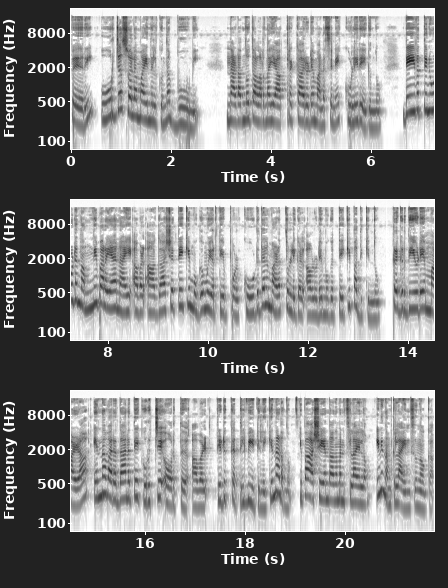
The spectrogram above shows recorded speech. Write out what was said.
പേറി ഊർജസ്വലമായി നിൽക്കുന്ന ഭൂമി. നടന്നു തളർന്ന യാത്രക്കാരുടെ മനസ്സിനെ കുളിരേകുന്നു. ദൈവത്തിനോട് നന്ദി പറയാനായി അവൾ ആകാശത്തേക്ക് മുഖമുയർത്തിയപ്പോൾ കൂടുതൽ മഴത്തുള്ളികൾ അവളുടെ മുഖത്തേക്ക് പതിക്കുന്നു. പ്രകൃതിയുടെ മഴ എന്ന വരദാനത്തെക്കുറിച്ച് ഓർത്ത് അവൾ തിടുക്കത്തിൽ വീട്ടിലേക്ക് നടന്നു. ഇപ്പോൾ ആശയം എന്താണെന്ന് മനസ്സിലായല്ലോ? ഇനി നമുക്ക് ലൈൻസ് നോക്കാം.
